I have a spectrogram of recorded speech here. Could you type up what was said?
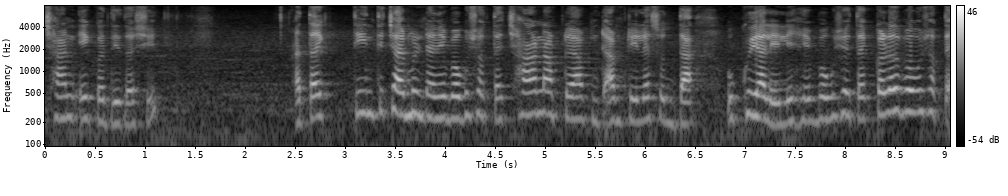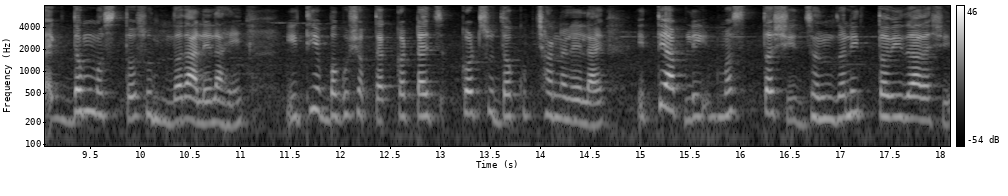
छान एकत्रित अशी. आता एक तीन ते चार मिनिटांनी बघू शकता छान आपल्या आम आमटीला सुद्धा उकळी आलेली आहे. बघू शकता कलर बघू शकता एकदम मस्त सुंदर आलेला आहे. इथे बघू शकता कटाच कटसुद्धा खूप छान आलेला आहे. इथे आपली मस्त अशी झणझणीत तरीदार अशी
